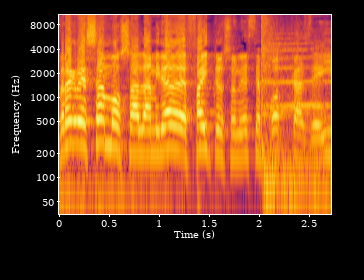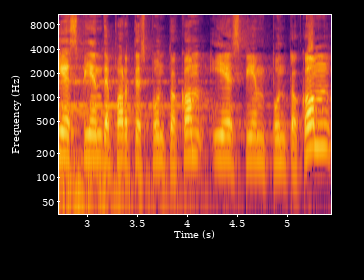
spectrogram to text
Regresamos a la mirada de Faitelson en este podcast de espndeportes.com, espn.com.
